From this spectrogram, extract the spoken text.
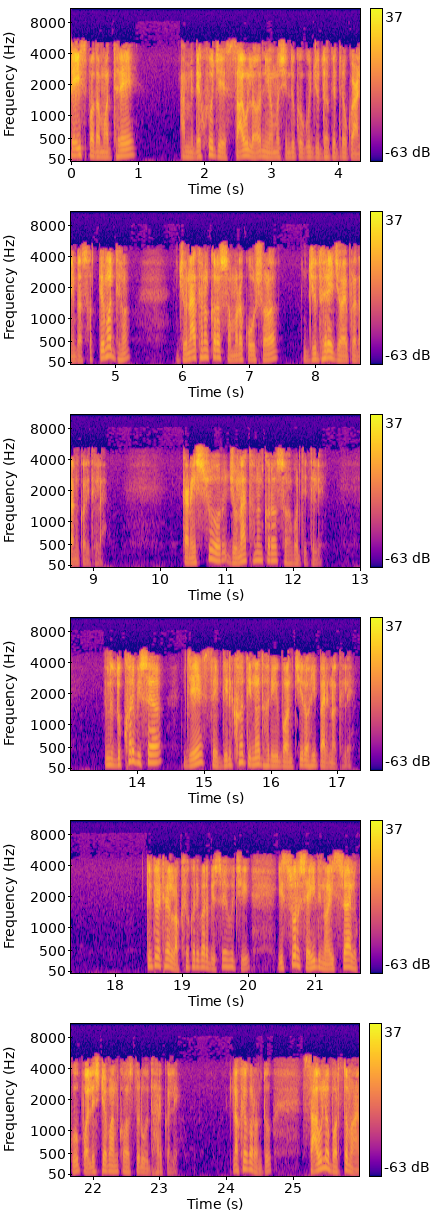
ତେଇଶ ପଦ ମଧ୍ୟରେ ଆମେ ଦେଖୁ ଯେ ସାଉଲ ନିୟମ ସିନ୍ଧୁକକୁ ଯୁଦ୍ଧକ୍ଷେତ୍ରକୁ ଆଣିବା ସତ୍ତ୍ୱେ ମଧ୍ୟ ଜୋନାଥନଙ୍କର ସମର କୌଶଳ ଯୁଦ୍ଧରେ ଜୟ ପ୍ରଦାନ କରିଥିଲା। କାରଣ ଈଶ୍ୱର ଜୋନାଥନଙ୍କର ସହବର୍ତ୍ତୀ ଥିଲେ। କିନ୍ତୁ ଦୁଃଖର ବିଷୟ ଯେ ସେ ଦୀର୍ଘ ଦିନ ଧରି ବଞ୍ଚି ରହିପାରିନଥିଲେ କିନ୍ତୁ ଏଠାରେ ଲକ୍ଷ୍ୟ କରିବାର ବିଷୟ ହେଉଛି ଈଶ୍ୱର ସେହିଦିନ ଇସ୍ରାଏଲ୍କୁ ପଲିଷ୍ଟିୟମାନଙ୍କ ହସ୍ତରୁ ଉଦ୍ଧାର କଲେ। ଲକ୍ଷ୍ୟ କରନ୍ତୁ ସାଉଲ ବର୍ତ୍ତମାନ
